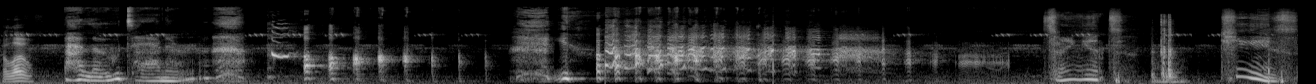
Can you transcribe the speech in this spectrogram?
Hello? Hello, Tanner. Uh, uh, Dang it. Jeez.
